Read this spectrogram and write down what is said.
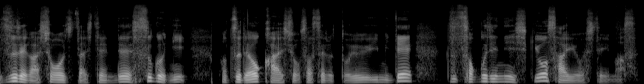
ズレが生じた時点ですぐにズレを解消させるという意味で、即時認識を採用しています。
